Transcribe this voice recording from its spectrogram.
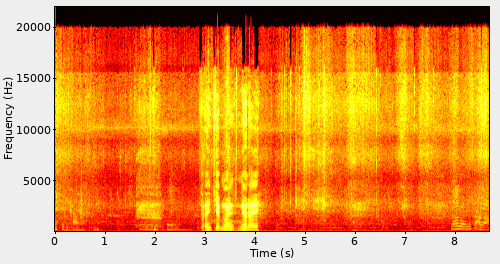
แค่จะได้เอาแต่ให้เก็บหน่อยแนวใดแม่เลยก็เอาอะ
